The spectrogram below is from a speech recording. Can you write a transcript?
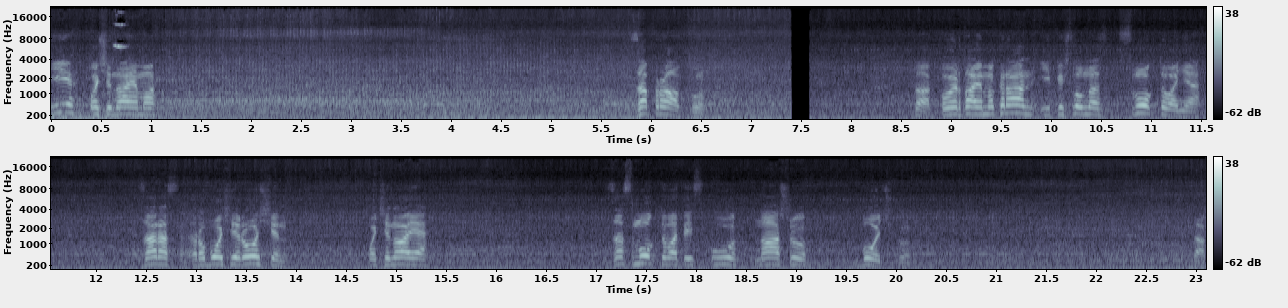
І починаємо заправку. Так, повертаємо кран і пішло в нас смоктування. Зараз робочий розчин починає засмоктуватись у нашу бочку. Так,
